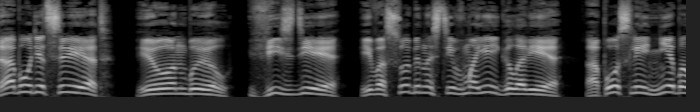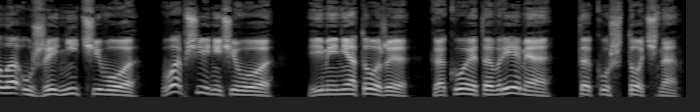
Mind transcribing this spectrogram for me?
Да будет свет! И он был везде, и в особенности в моей голове, а после не было уже ничего, вообще ничего. И меня тоже, какое-то время, так уж точно.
